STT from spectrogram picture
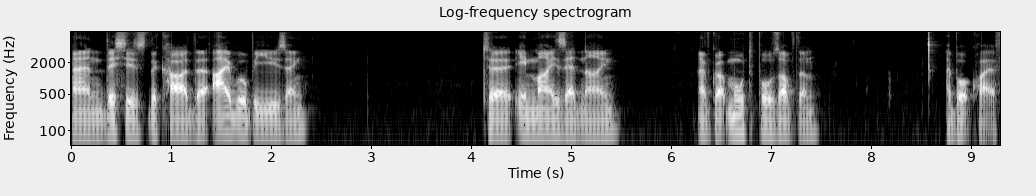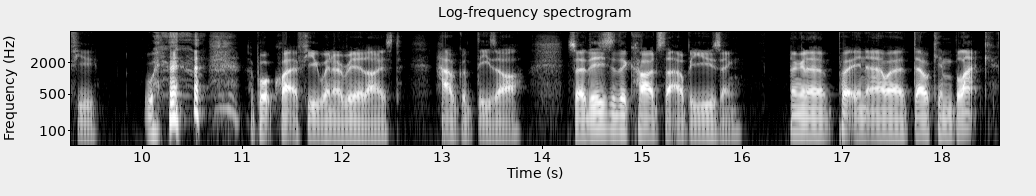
And this is the card that I will be using to in my Z9. I've got multiples of them. I bought quite a few. I bought quite a few when I realized how good these are. So these are the cards that I'll be using. I'm going to put in our Delkin Black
